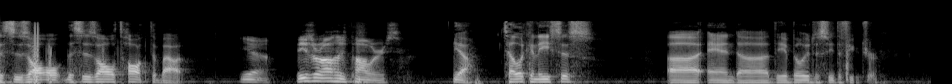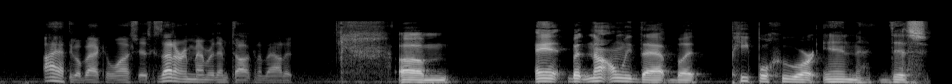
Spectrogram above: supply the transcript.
This is all. This is all talked about. Yeah, these are all his powers. Yeah, telekinesis, uh, and uh, the ability to see the future. I have to go back and watch this because I don't remember them talking about it. Um, and but not only that, but people who are in this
